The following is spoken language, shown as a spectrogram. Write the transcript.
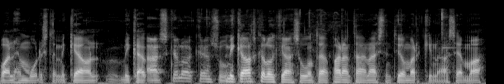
vanhemmuudesta, mikä on mikä, askel oikeaan suuntaan. mikä askel oikeaan suuntaan ja parantaa naisten työmarkkina-asemaa.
